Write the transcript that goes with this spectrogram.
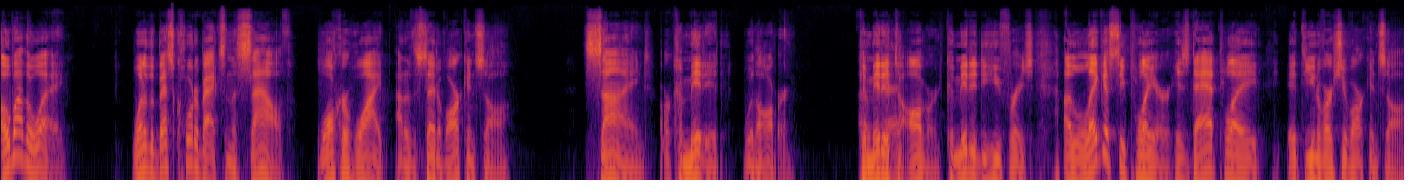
Oh, by the way, one of the best quarterbacks in the South, Walker White, out of the state of Arkansas, signed or committed with Auburn. Committed Okay. to Auburn, committed to Hugh Freeze. A legacy player. His dad played at the University of Arkansas.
